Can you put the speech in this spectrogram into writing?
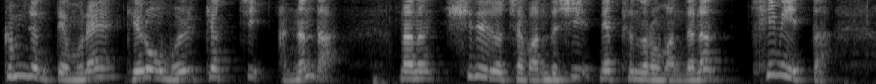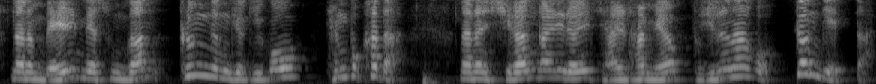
금전 때문에 괴로움을 겪지 않는다. 나는 시대조차 반드시 내 편으로 만드는 힘이 있다. 나는 매일 매 순간 긍정적이고 행복하다. 나는 시간 관리를 잘하며 부지런하고 끈기 있다.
